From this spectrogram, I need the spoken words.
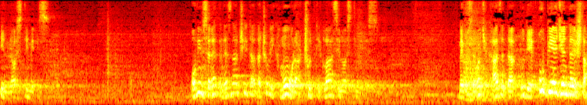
i ne osti miris. Ovim se ne, ne znači da, da čovjek mora čuti glas i nositi miris. Nego se hoće kazati da bude ubijeđen da je šta?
